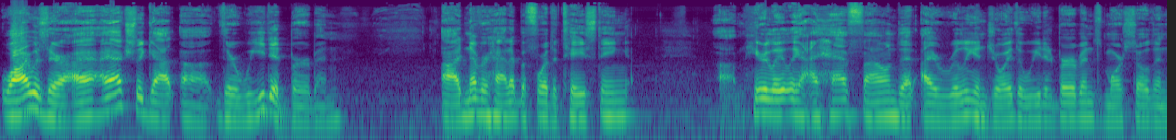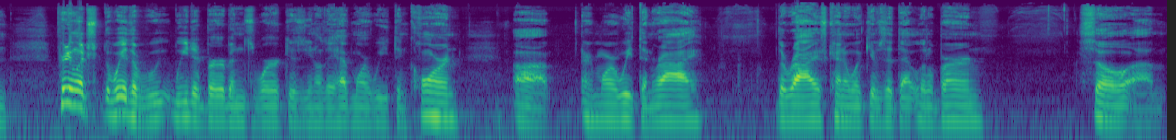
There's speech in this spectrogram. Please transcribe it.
while I was there, I, I actually got uh, their wheated bourbon. I'd never had it before the tasting. Um, here lately, I have found that I really enjoy the wheated bourbons more so than pretty much the way the wheated bourbons work is you know they have more wheat than corn, uh, or more wheat than rye. The rye is kind of what gives it that little burn. So um,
